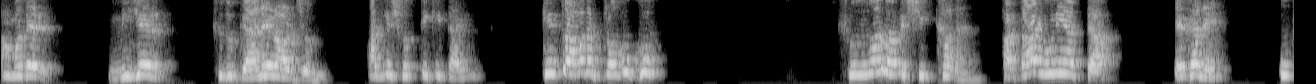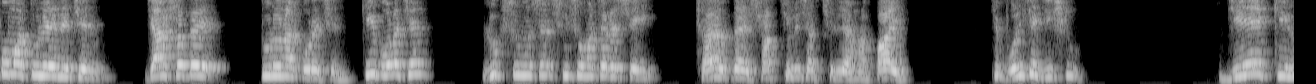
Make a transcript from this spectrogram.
আমাদের নিজের শুধু জ্ঞানের অর্জন। আজকে সত্যি কি তাই? কিন্তু আমাদের প্রভু খুব সুন্দরভাবে শিক্ষা দেন। আর তাই উনি একটা এখানে উপমা তুলে এনেছেন, যার সাথে তুলনা করেছেন। কি বলেছেন? লুক সুসমাচারের সেই ছয় অধ্যায় সাতচল্লিশ আটচল্লিশ আমরা পাই যে বলছে যিশু, যে কেহ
